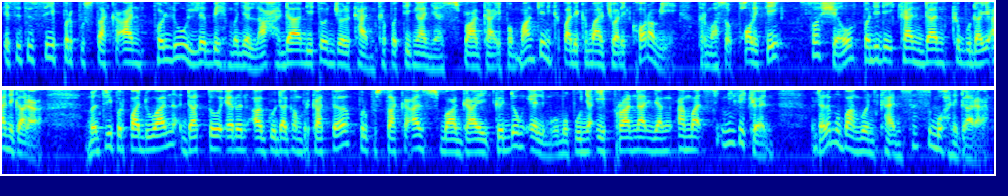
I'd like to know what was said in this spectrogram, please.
institusi perpustakaan perlu lebih menyelah dan ditonjolkan kepentingannya sebagai pemangkin kepada kemajuan ekonomi termasuk politik, sosial, pendidikan dan kebudayaan negara. Menteri Perpaduan Dato' Aaron Agu berkata perpustakaan sebagai gedung ilmu mempunyai peranan yang amat signifikan dalam membangunkan sesebuah negara.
